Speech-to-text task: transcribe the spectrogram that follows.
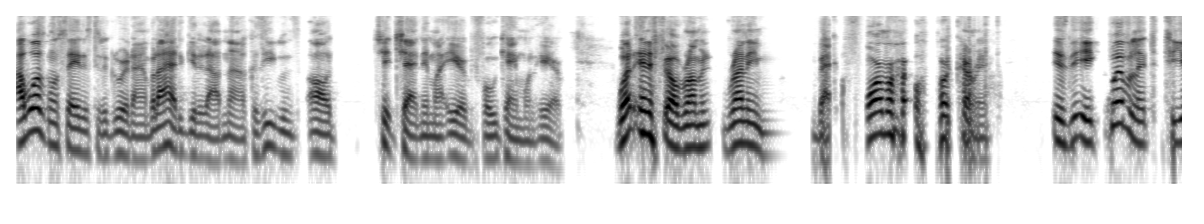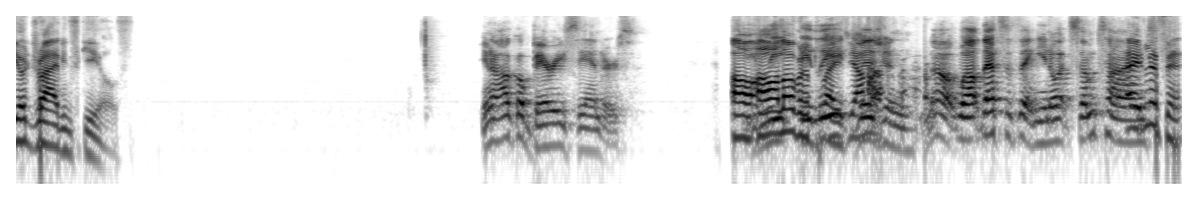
I was gonna say this to the gridiron, but I had to get it out now because he was all chit chatting in my ear before we came on air. What NFL running running back, former or current, is the equivalent to your driving skills? You know, I'll go Barry Sanders. Oh, all over the place. elite vision. No, well, that's the thing. You know what? Sometimes Hey, listen.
